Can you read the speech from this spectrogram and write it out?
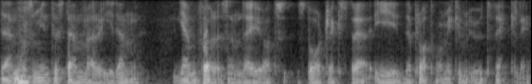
Det enda Mm. som inte stämmer i den jämförelsen det är ju att Star Trek, i, det pratar man mycket om utveckling.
